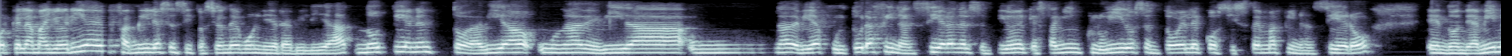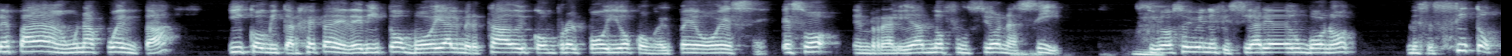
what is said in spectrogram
porque la mayoría de familias en situación de vulnerabilidad no tienen todavía una debida, una debida cultura financiera en el sentido de que están incluidos en todo el ecosistema financiero, en donde a mí me pagan una cuenta y con mi tarjeta de débito voy al mercado y compro el pollo con el POS. Eso en realidad no funciona así. Si yo soy beneficiaria de un bono, necesito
